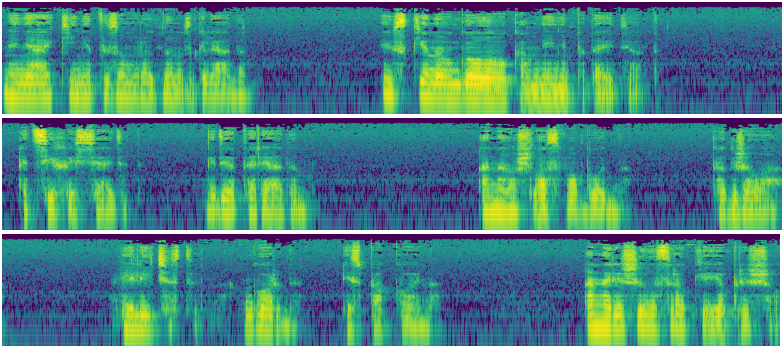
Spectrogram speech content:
меня окинет изумрудным взглядом и, вскинув голову, ко мне не подойдет, тихо сядет где-то рядом. Она ушла свободно, как жила, величественно, гордо и спокойно. Она решила, срок ее пришел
